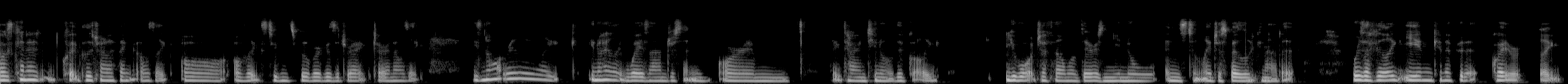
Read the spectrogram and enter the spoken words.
I was kind of quickly trying to think. I was like, oh, of like Steven Spielberg as a director, and I was like, he's not really like you know how like Wes Anderson or um like Tarantino, they've got like you watch a film of theirs and you know instantly just by looking Mm-hmm. at it. Whereas I feel like Ian kind of put it quite like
